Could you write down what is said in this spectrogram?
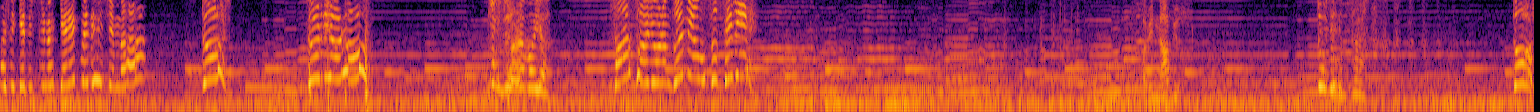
Artık yetiştirmek gerekmediği için mi ha? Dur! Dur diyorum! Durdur arabayı! Sana söylüyorum duymuyor musun Semih? Abi ne yapıyorsun? Dur dedim sana. Dur!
